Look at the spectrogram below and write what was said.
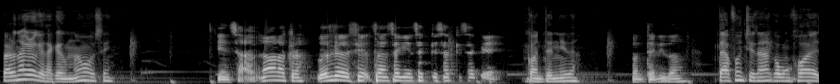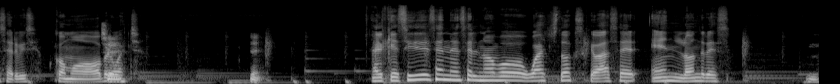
Pero no creo que saquen un nuevo, sí. ¿Quién sabe? No, no creo. Es que saque, saque, saque Contenido. contenido. Está funcionando como un juego de servicio, como Overwatch. Sí. El que sí dicen es el nuevo Watch Dogs que va a ser en Londres. Mm.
